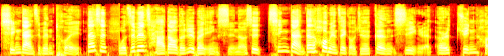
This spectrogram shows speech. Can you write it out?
清淡这边推。但是我这边查到的日本饮食呢是清淡，但是后面这个我觉得更吸引人而均衡。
